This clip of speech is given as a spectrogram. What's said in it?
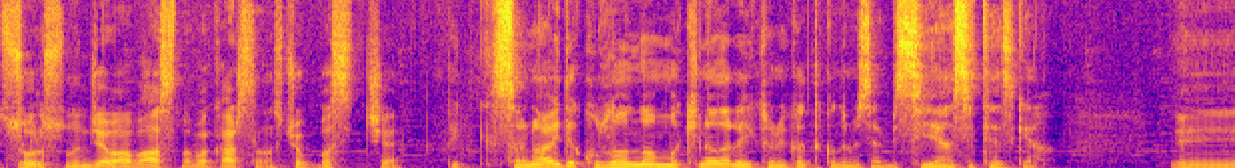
sorusunun cevabı aslında bakarsanız çok basitçe. Peki sanayide kullanılan makineler elektronik atık olur mesela bir CNC tezgah. E,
